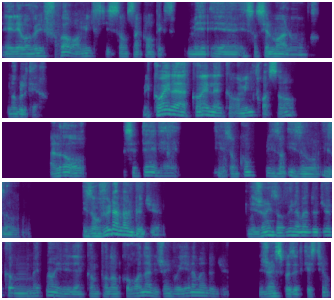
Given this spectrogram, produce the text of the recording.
elle est revenue fort en 1650, mais euh, essentiellement à Londres, en Angleterre. Mais quand elle a, en 1300, alors, c'était, ils ont, ils ont, ils ont, ils ont, ils ont vu la main de Dieu. Les gens, ils ont vu la main de Dieu comme maintenant, comme pendant le corona, les gens, ils voyaient la main de Dieu. Les gens, ils se posaient des questions.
